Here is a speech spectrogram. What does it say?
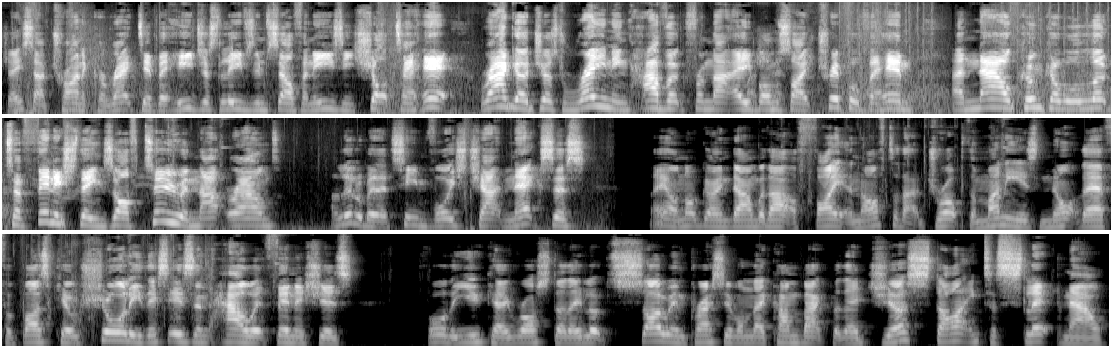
JSAV trying to correct it, but he just leaves himself an easy shot to hit. Ragga just raining havoc from that A-bomb site. Triple for him. And now Kunkka will look to finish things off too in that round. A little bit of team voice chat. Nexus, they are not going down without a fight. And after that drop, the money is not there for Buzzkill. Surely this isn't how it finishes for the UK roster. They looked so impressive on their comeback, but they're just starting to slip now.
